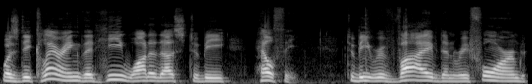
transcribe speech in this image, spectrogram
was declaring that He wanted us to be healthy, to be revived and reformed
